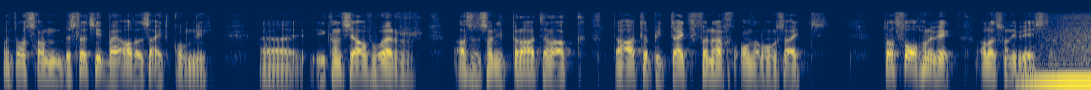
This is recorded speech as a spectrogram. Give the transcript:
want ons gaan beslis nie by alles uitkom nie. Uh jy kan self hoor as ons aan die praat raak, dan hardloop die tyd vinnig onder ons uit. Tot volgende week. Alles van die beste.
